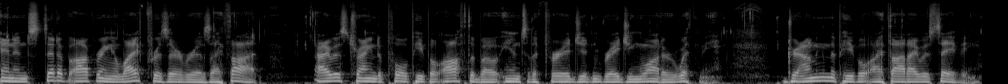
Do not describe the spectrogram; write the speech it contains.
And instead of offering a life preserver as I thought, I was trying to pull people off the boat into the frigid, raging water with me, drowning the people I thought I was saving.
